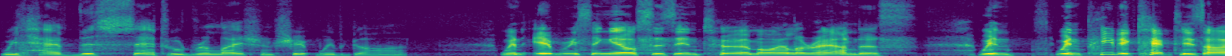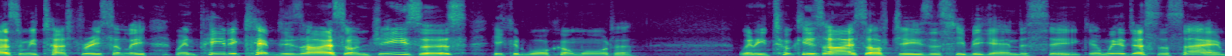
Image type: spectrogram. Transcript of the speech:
We have this settled relationship with God. When everything else is in turmoil around us, when, when Peter kept his eyes, and we touched recently, when Peter kept his eyes on Jesus, he could walk on water. When he took his eyes off Jesus, he began to sink. And we're just the same.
